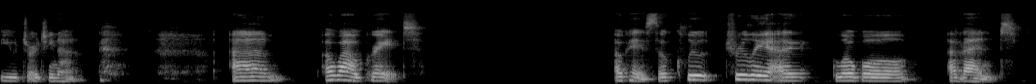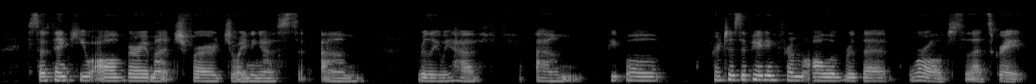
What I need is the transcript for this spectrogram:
you, Georgina. um, oh, wow, great. Okay, so truly a global event. So thank you all very much for joining us. Um, really, we have um, people participating from all over the world, so that's great.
